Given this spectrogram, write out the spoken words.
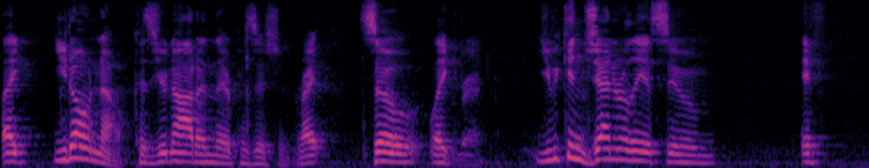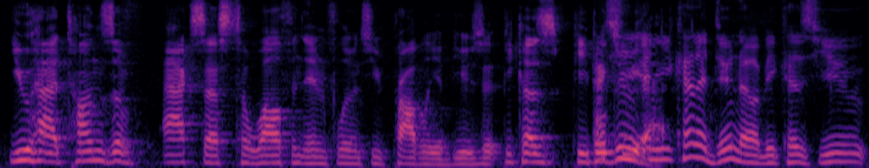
like you don't know because you're not in their position, right? So like right. you can generally assume if you had tons of access to wealth and influence, you'd probably abuse it because people Actually, do that. And you kind of do know because you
